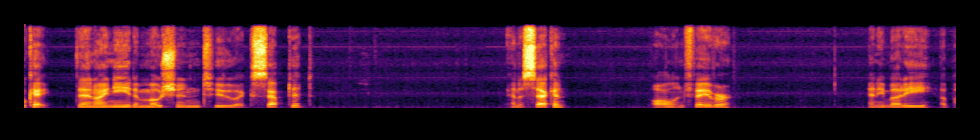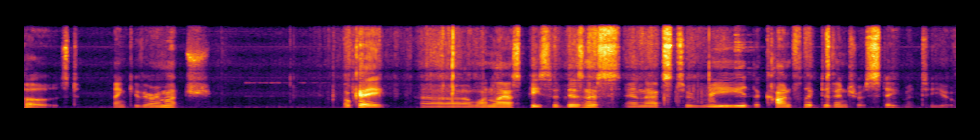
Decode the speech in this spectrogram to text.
Okay, then I need a motion to accept it. And a second? All in favor? Anybody opposed? Thank you very much. Okay, uh, one last piece of business, and that's to read the conflict of interest statement to you.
